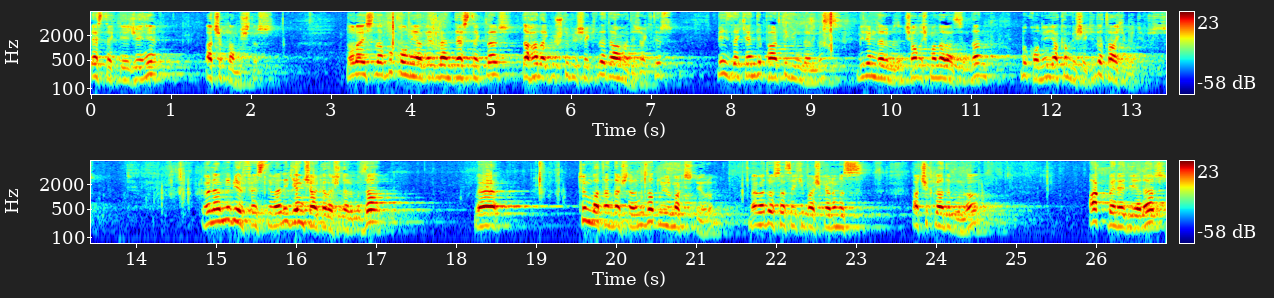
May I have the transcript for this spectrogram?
destekleyeceğini açıklamıştır. Dolayısıyla bu konuya verilen destekler daha da güçlü bir şekilde devam edecektir. Biz de kendi parti gündemimiz, birimlerimizin çalışmalar açısından bu konuyu yakın bir şekilde takip ediyoruz. Önemli bir festivali genç arkadaşlarımıza ve tüm vatandaşlarımıza duyurmak istiyorum. Mehmet Özsaseki Başkanımız açıkladı bunu. AK Belediyeler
